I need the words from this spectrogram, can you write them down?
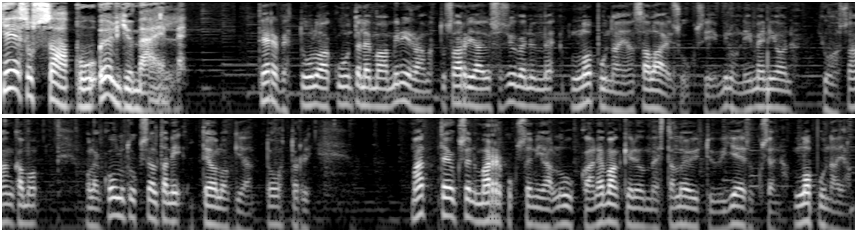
Jeesus saapuu Öljymäelle. Tervetuloa kuuntelemaan miniraamattu-sarjaa, jossa syvennymme lopun ajan salaisuuksiin. Minun nimeni on Juho Sankamo. Olen koulutukseltani teologian tohtori. Matteuksen, Markuksen ja Luukkaan evankeliumeista löytyy Jeesuksen lopun ajan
